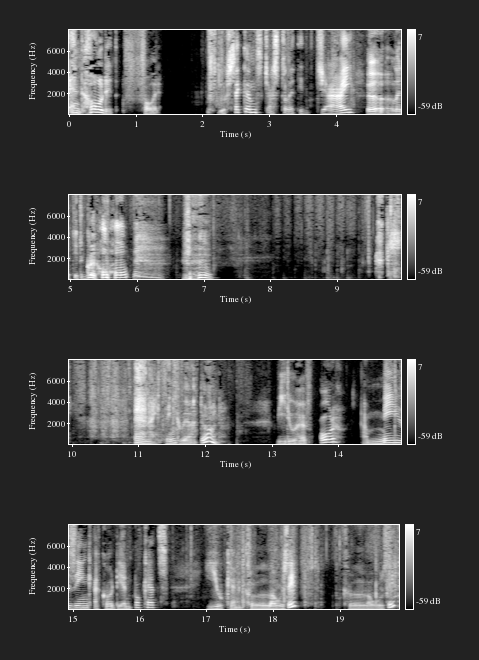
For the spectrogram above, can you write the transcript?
And hold it for few seconds just to let it dry, uh, let it grow. okay, and I think we are done. We do have all amazing accordion pockets. You can close it, close it,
